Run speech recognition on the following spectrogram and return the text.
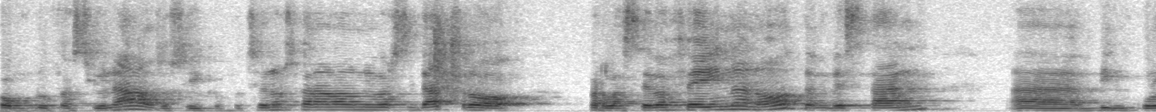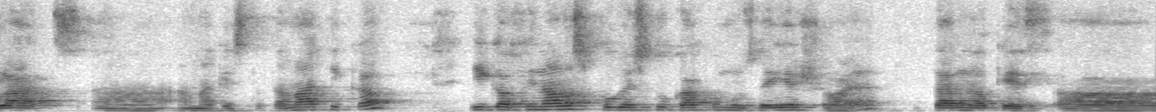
com professionals, o sigui, que potser no estan a la universitat, però per la seva feina no, també estan eh, vinculats eh, amb aquesta temàtica i que al final es pogués tocar, com us deia, això, eh? tant el que és eh,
